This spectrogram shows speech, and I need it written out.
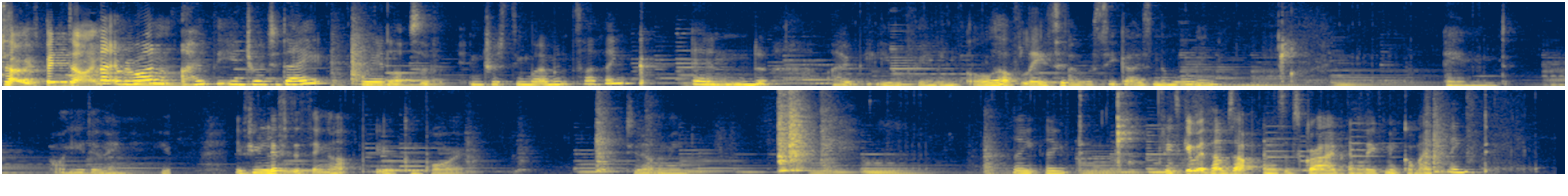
So it's bedtime. Right, everyone, I hope that you enjoyed today. We had lots of interesting moments, I think. And I hope that you are feeling lovely. So I will see you guys in the morning. And what are you doing? You, if you lift the thing up, you can pour it. Do you know what I Night, night. Please give it a thumbs up and subscribe and leave me a comment. Night.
